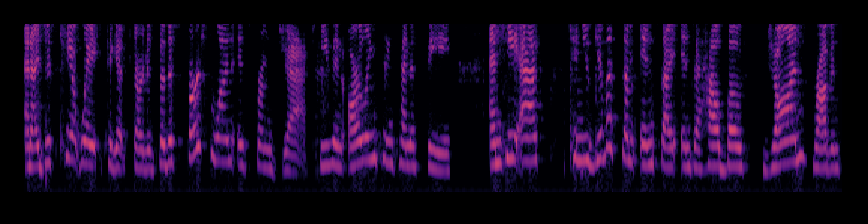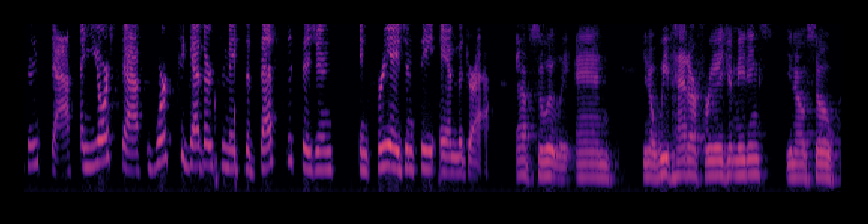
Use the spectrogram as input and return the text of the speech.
And I just can't wait to get started. So, this first one is from Jack. He's in Arlington, Tennessee. And he asks Can you give us some insight into how both Jon Robinson's staff and your staff work together to make the best decisions in free agency and the draft? Absolutely. And, you know, we've had our free agent meetings, you know, so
